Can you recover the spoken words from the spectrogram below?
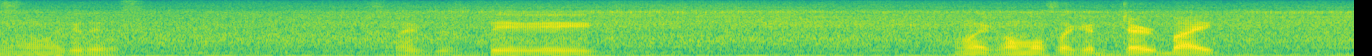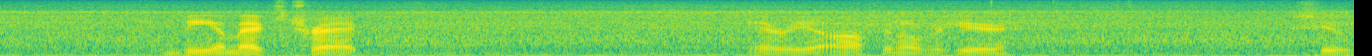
Oh, look at this. It's like this big, like almost like a dirt bike BMX track area off and over here. Shoot.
